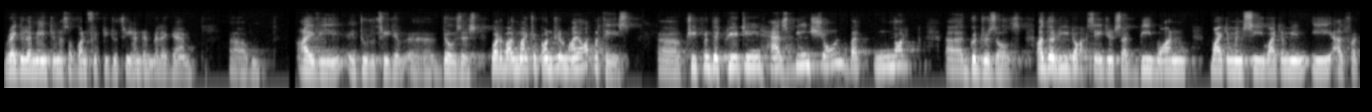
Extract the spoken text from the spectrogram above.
regular maintenance of 150 to 300 milligram um, IV in two to three uh, doses. What about mitochondrial myopathies? Uh, treatment with creatine has been shown, but not uh, good results. Other redox agents like B1, vitamin C, vitamin E, alpha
